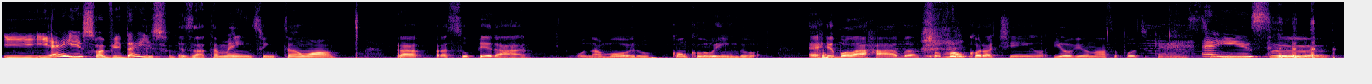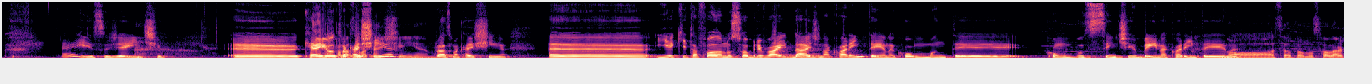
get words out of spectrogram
E, e é isso, a vida é isso. Exatamente. Então, ó, pra superar o namoro, concluindo, é rebolar a raba, tomar um corotinho e ouvir o nosso podcast. É isso. é isso, gente. É, quer ir outra Próxima caixinha? caixinha. Próxima caixinha. É, e aqui tá falando sobre vaidade na quarentena, como manter. Como se sentir bem na quarentena. Nossa, vamos falar.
